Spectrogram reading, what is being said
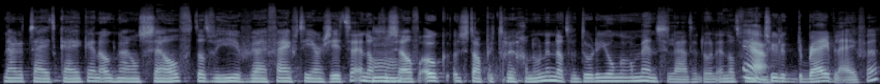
naar de tijd kijken en ook naar onszelf. Dat we hier bij 15 jaar zitten en dat we Mm. zelf ook een stapje terug gaan doen. En dat we het door de jongere mensen laten doen. En dat we Ja. natuurlijk erbij blijven.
